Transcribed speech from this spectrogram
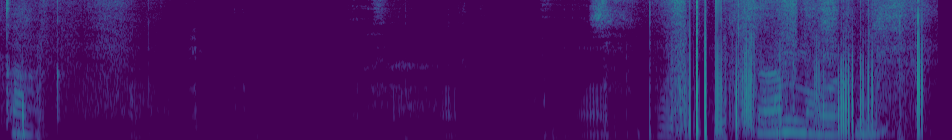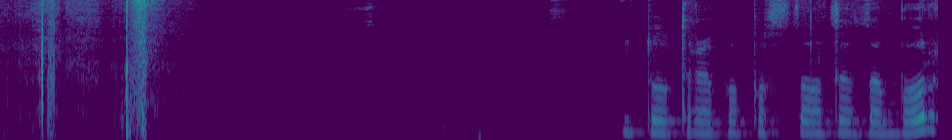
Так. Це норм. І тут треба поставити забор.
